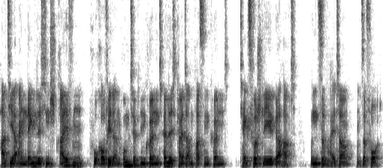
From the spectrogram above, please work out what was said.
habt ihr einen länglichen Streifen, worauf ihr dann rumtippen könnt, Helligkeit anpassen könnt, Textvorschläge gehabt und so weiter und so fort.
